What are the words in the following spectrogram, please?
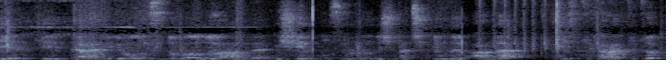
Diyelim ki herhangi bir olumsuzluk olduğu anda, işin unsurunun dışına çıkıldığı anda biz tutanak tutup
